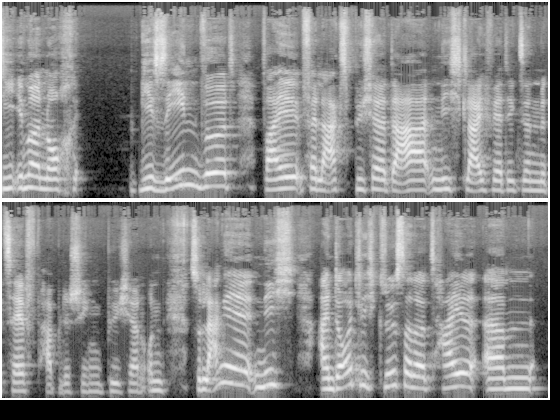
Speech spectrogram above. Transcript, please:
die immer noch gesehen wird, weil Verlagsbücher da nicht gleichwertig sind mit Self-Publishing-Büchern. Und solange nicht ein deutlich größerer Teil ähm,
